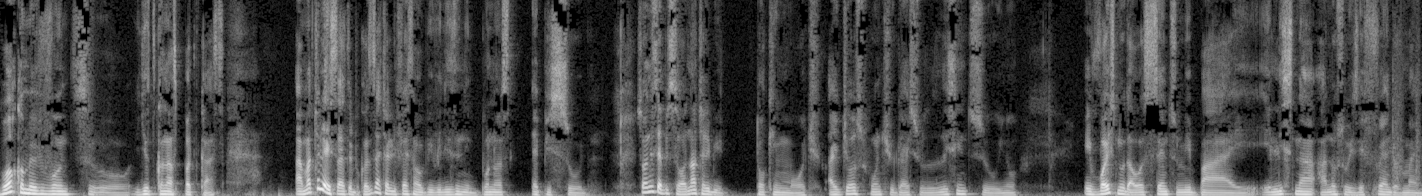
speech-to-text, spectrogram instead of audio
Welcome everyone to Youth Corners podcast. I'm actually excited because this is actually the first time I'll be releasing a bonus episode. So on this episode, I'll not actually be talking much. I just want you guys to listen to, you know, a voice note that was sent to me by a listener and also is a friend of mine.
